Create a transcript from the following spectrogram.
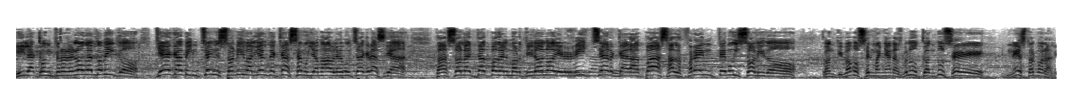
y la contrarreloj del domingo. Llega Vincenzo Aníbal y el de casa, muy amable, muchas gracias. Pasó la etapa del Mortirolo y Richard Carapaz al frente, muy sólido. Continuamos en Mañanas Blue, conduce Néstor Morales.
